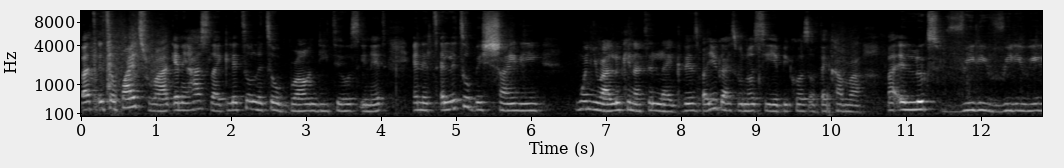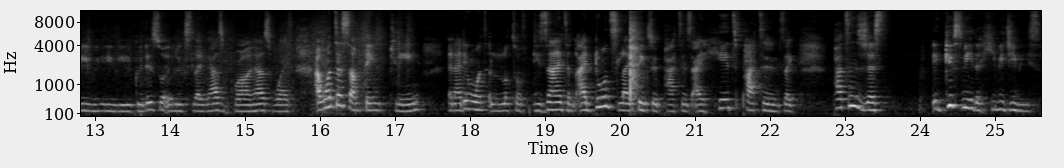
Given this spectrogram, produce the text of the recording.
but it's a white rag and it has like little little brown details in it. And it's a little bit shiny when you are looking at it like this but you guys will not see it because of the camera. But it looks really really really really really good. This is what it looks like. It has brown it has white. I wanted something plain and i didn't want a lot of designs and i don't like things with patterns. I hate patterns. Like patterns just it gives me the heebie-jeebies.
